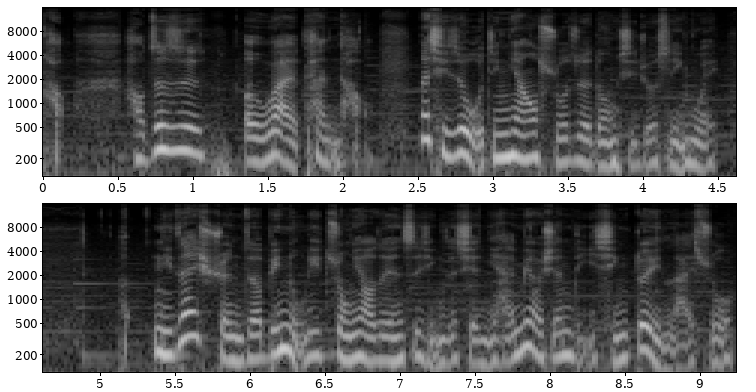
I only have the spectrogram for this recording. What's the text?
好好，这是额外的探讨。那其实我今天要说这个东西，就是因为你在选择比努力重要这件事情之前，你还没有先理清对你来说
